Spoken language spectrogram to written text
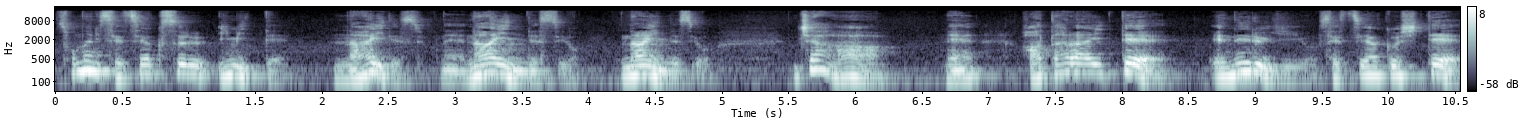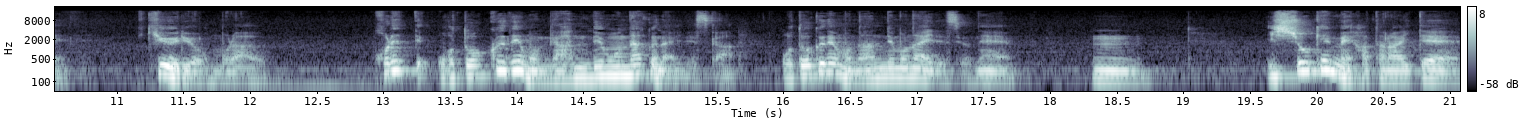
そんなに節約する意味ってないですよね。ないんですよ。ないんですよ。じゃあね働いてエネルギーを節約して給料をもらう。これってお得でも何でもなくないですか？お得でも何でもないですよね。うん。一生懸命働いて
